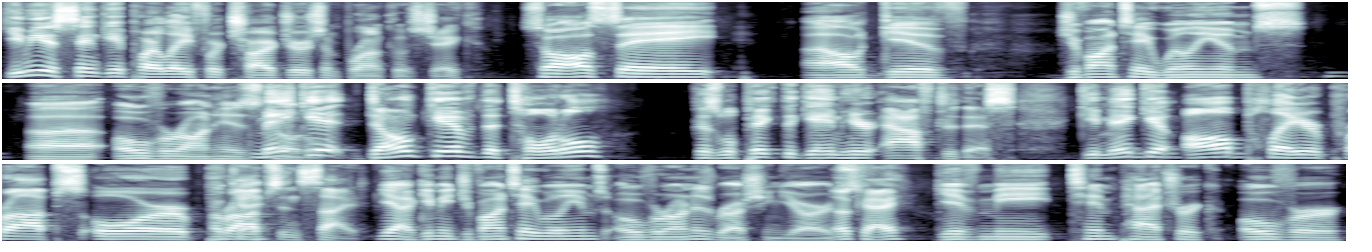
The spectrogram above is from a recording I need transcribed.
Give me a same game parlay for Chargers and Broncos, Jake. So I'll say I'll give Javonte Williams uh, over on his Make total. it, don't give the total because we'll pick the game here after this. Make it all player props or props inside. Yeah, give me Javonte Williams over on his rushing yards. Okay. Give me Tim Patrick over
